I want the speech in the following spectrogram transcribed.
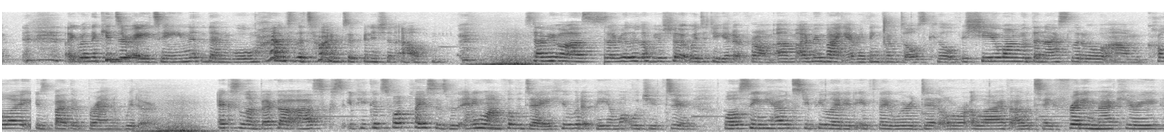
like when the kids are 18, then we'll have the time to finish an album. Samuel asks, I really love your shirt, where did you get it from? Um, I've been buying everything from Dolls Kill. The sheer one with the nice little um, collar is by the brand Widow. Excellent Becca asks, if you could swap places with anyone for the day, who would it be and what would you do? Well, seeing you haven't stipulated if they were dead or alive, I would say Freddie Mercury.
